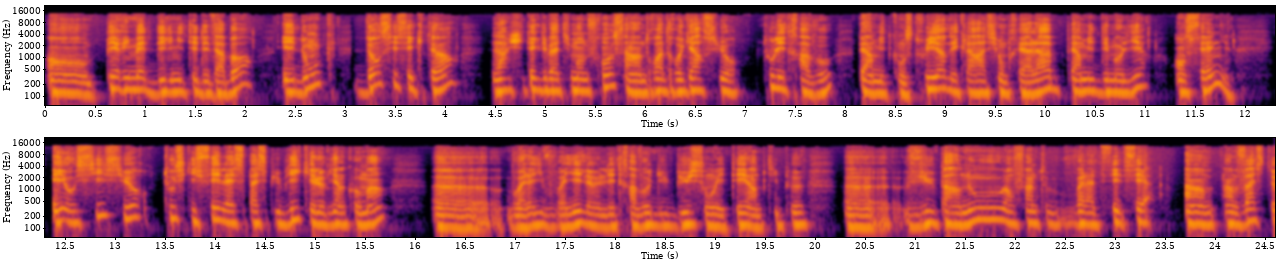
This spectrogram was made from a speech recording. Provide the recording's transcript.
en périmètre délimité des abords. Et donc, dans ces secteurs, l'architecte des bâtiments de France a un droit de regard sur tous les travaux, permis de construire, déclaration préalable, permis de démolir, enseigne, et aussi sur tout ce qui fait l'espace public et le bien commun. Euh, voilà, vous voyez, les travaux du bus ont été un petit peu euh, vus par nous. Enfin, voilà, c'est un, un, vaste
